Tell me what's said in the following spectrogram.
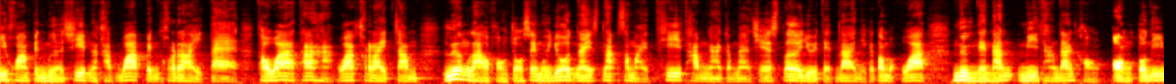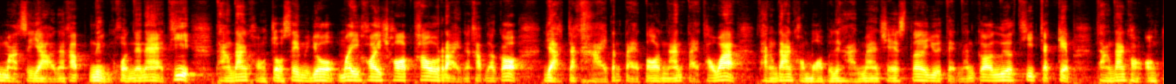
มีความเป็นมืออาชีพนะครับว่าเป็นใครแต่ทว่าถ้าหากว่าใครจำเรื่องราวของโจเซ่มูโญ่ในณสมัยที่ทำงานกับแมนเชสเตอร์ยูไนเต็ดได้นี่ก็ต้องบอกว่าหนึ่งในนั้นมีทางด้านขององโตนี่มาซยานะครับหนึ่งคนแน่ๆ ที่ทางด้านของโจเซมิโญ่ไม่ค่อยชอบเท่าไหร่นะครับแล้วก็อยากจะขายตั้งแต่ตอนนั้น แต่ทว่าทางด้านของบอร์ดบริหารแมนเชสเตอร์ยูไนเต็ดนั้นก็เลือกที่จะเก็บทางด้านขององโต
